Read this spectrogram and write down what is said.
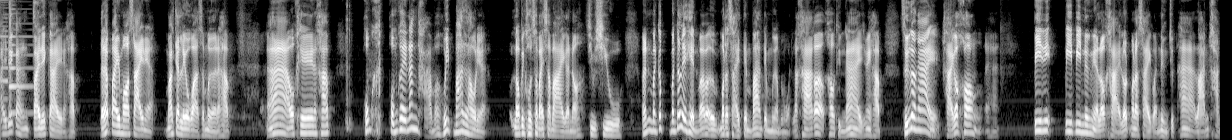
ปด้วยกันไปได้ไกลนะครับ แต่ถ้าไปมอไซค์เนี่ย มักจะเร็วกว่าเสมอนะครับ อ่าโอเคนะครับ ผมผมเคยนั่งถามว่าเฮ้ยบ้านเราเนี่ย เราเป็นคนสบายๆกันเนาะชิวๆเพราะฉะนั้นมันก็มันก็เลยเห็นว่าเออมอเตอร์ไซค์เต็มบ้านเต็มเมืองไปหมด ราคาก็เข้าถึงง่ายใช่ไหมครับ ซื้อก็ง่ายขายก็คล่องนะฮะปีนี้ปีปีหนึ่งเนี่ยเราขายรถมอเตอร์ไซค์กว่า 1.5 ล้านคัน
